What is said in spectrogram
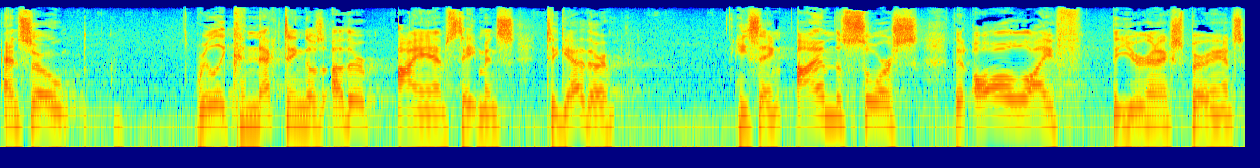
And so, really connecting those other I am statements together, he's saying, I am the source that all life that you're going to experience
